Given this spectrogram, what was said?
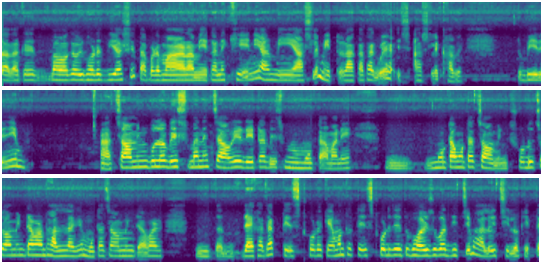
দাদাকে, বাবাকে ওই ঘরে দিয়ে আসি, তারপরে মা আর আমি এখানে খেয়ে নিই, আর মেয়ে আসলে মেয়েটা রাখা থাকবে আসলে খাবে। তো বেড়ে নিয়ে আর চাউমিনগুলো বেশ মানে চাউয়ের রেটা বেশ মোটা মানে মোটা মোটা চাউমিন। সরু চাউমিনটা আমার ভালো লাগে, মোটা চাউমিনটা আবার দেখা যাক টেস্ট করে কেমন। তো টেস্ট করে যেহেতু ভয়েস ওভার দিচ্ছি, ভালোই ছিল খেতে।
